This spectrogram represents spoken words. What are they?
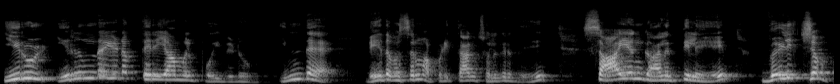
இருள் இருந்த இடம் தெரியாமல் போய்விடும். இந்த வேதவசனம் அப்படித்தான் சொல்கிறது. சாயங்காலத்திலே வெளிச்சம்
